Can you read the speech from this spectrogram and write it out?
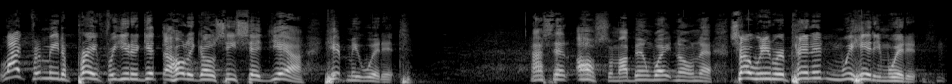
like for me to pray for you to get the Holy Ghost? He said, yeah, hit me with it. I said, awesome. I've been waiting on that. So we repented and we hit him with it.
